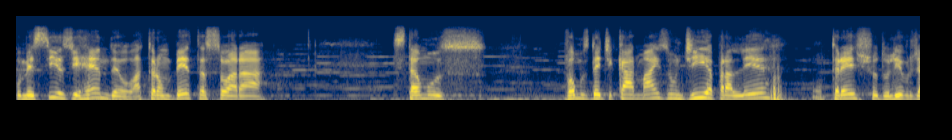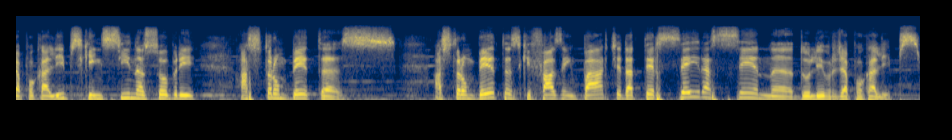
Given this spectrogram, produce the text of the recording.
o Messias de Handel, a trombeta soará. Estamos, vamos dedicar mais um dia para ler um trecho do livro de Apocalipse que ensina sobre as trombetas, as trombetas que fazem parte da terceira cena do livro de Apocalipse.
